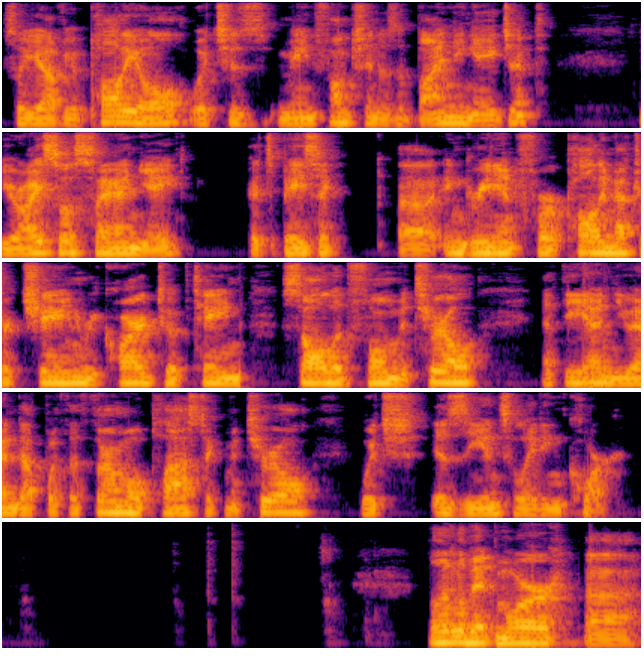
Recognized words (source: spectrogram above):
So you have your polyol, which is main function as a binding agent, your isocyanate, its basic uh, ingredient for polymetric chain required to obtain solid foam material. At the end, you end up with a thermoplastic material, which is the insulating core. A little bit more uh,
